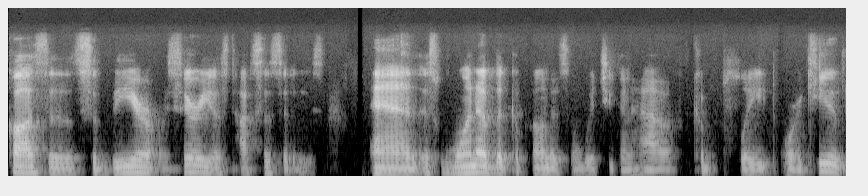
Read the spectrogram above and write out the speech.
causes severe or serious toxicities, and it's one of the components in which you can have complete or acute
